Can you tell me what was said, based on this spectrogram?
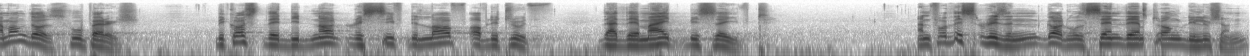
among those who perish, because they did not receive the love of the truth, that they might be saved. And for this reason, God will send them strong delusion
